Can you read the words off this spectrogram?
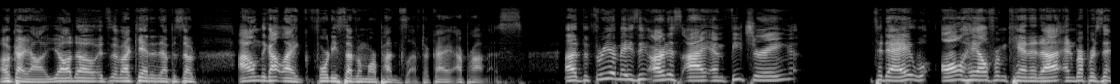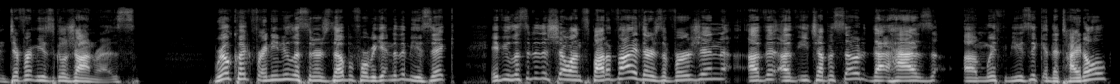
okay, y'all. Y'all know it's my Canada episode. I only got like 47 more puns left, okay? I promise. Uh, the three amazing artists I am featuring today will all hail from Canada and represent different musical genres. Real quick for any new listeners though, before we get into the music, if you listen to the show on Spotify, there's a version of it of each episode that has um, with music in the title,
